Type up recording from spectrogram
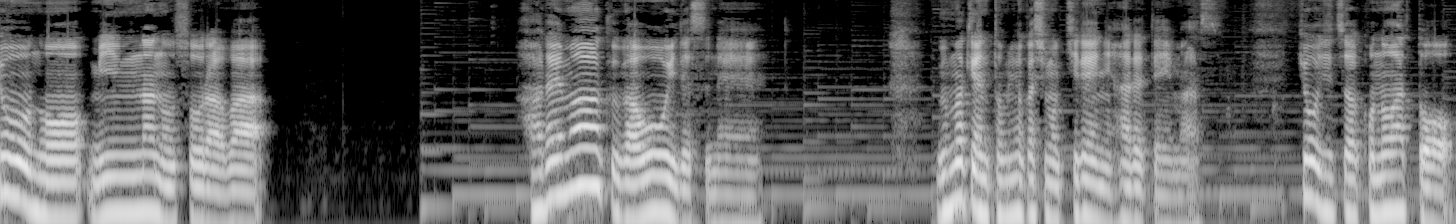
今日のみんなの空は、晴れマークが多いですね。群馬県富岡市も綺麗に晴れています。今日実はこの後、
